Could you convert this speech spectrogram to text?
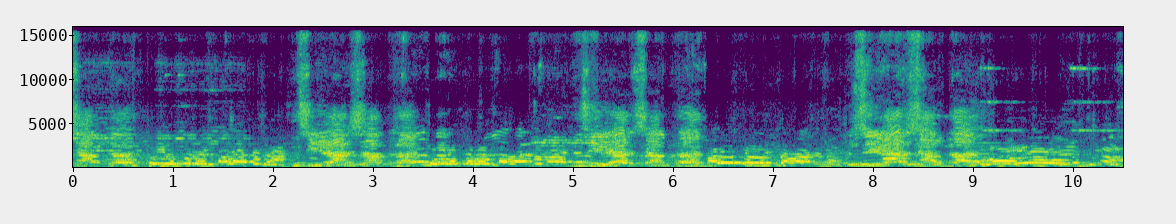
চিত্রভাষীকে থেকে কিন্তু এই মিছিলটি বেরিয়েছেন ইতিমধ্যে কিন্তু এই মিছিলটি পল্টন করে কিন্তু পুলিশের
